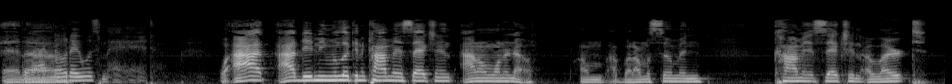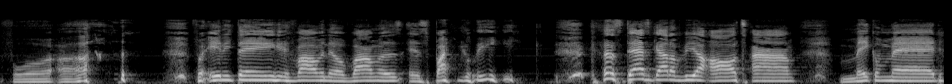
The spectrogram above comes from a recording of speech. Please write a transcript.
And But I uh, know they was mad. Well, I, I didn't even look in the comment section. I don't want to know. Um, but I'm assuming comment section alert for, uh, for anything involving the Obamas and Spike Lee. Cause that's gotta be an all time make 'em mad,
